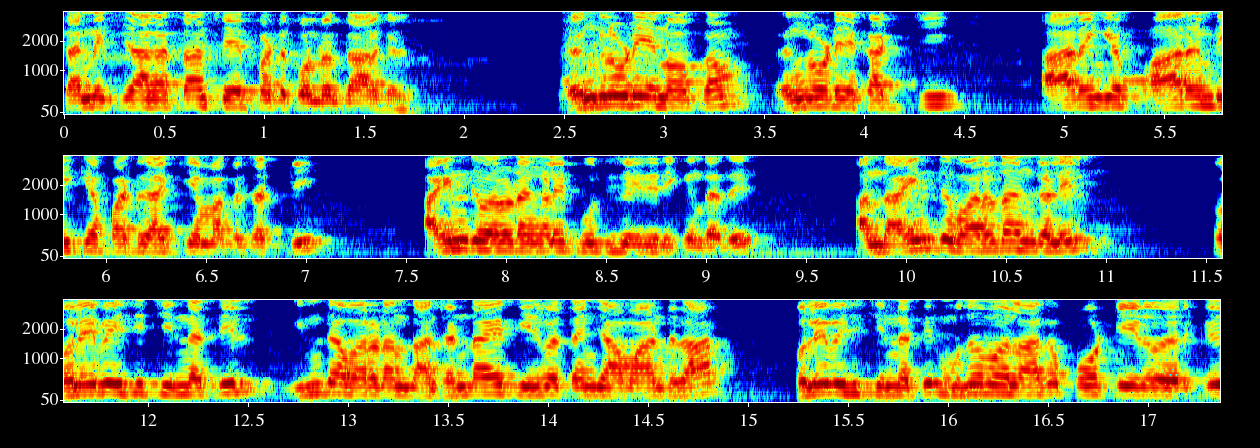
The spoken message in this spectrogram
தன்னிச்சையாகத்தான் செயற்பட்டு கொண்டிருந்தார்கள். எங்களுடைய நோக்கம் எங்களுடைய கட்சி ஆரங்க ஆரம்பிக்கப்பட்ட ஐக்கிய மக்கள் சக்தி ஐந்து வருடங்களை பூர்த்தி செய்திருக்கின்றது. அந்த ஐந்து வருடங்களில் தொலைபேசி சின்னத்தில் இந்த வருடம் தான் ரெண்டாயிரத்தி இருபத்தஞ்சாம் ஆண்டு தான் தொலைபேசி சின்னத்தில் முதன் முதலாக போட்டியிடுவதற்கு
